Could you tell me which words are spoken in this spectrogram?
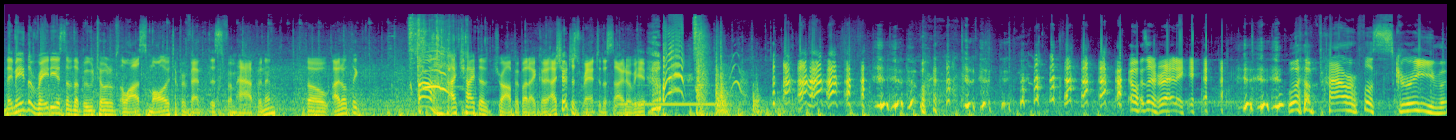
They made the radius of the boon totems a lot smaller to prevent this from happening. So I don't think... Ah, I tried to drop it, but I couldn't. I should have just ran to the side over here. Ah! I wasn't ready. what a powerful scream.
